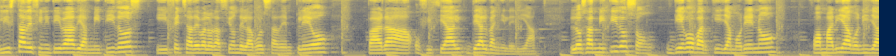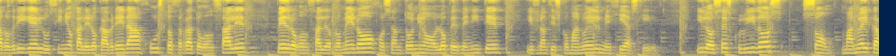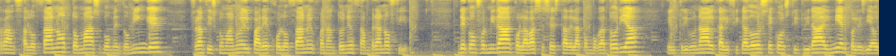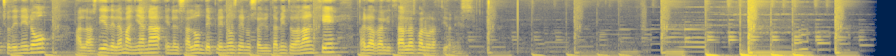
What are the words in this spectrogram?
Lista definitiva de admitidos y fecha de valoración de la Bolsa de Empleo para oficial de albañilería. Los admitidos son Diego Barquilla Moreno, Juan María Bonilla Rodríguez, Lucinio Calero Cabrera, Justo Cerrato González, Pedro González Romero, José Antonio López Benítez y Francisco Manuel Mejías Gil. Y los excluidos son Manuel Carranza Lozano, Tomás Gómez Domínguez, Francisco Manuel Parejo Lozano y Juan Antonio Zambrano Fid. De conformidad con la base sexta de la convocatoria, el Tribunal Calificador se constituirá el miércoles día 8 de enero a las 10 de la mañana en el Salón de Plenos de nuestro Ayuntamiento de Alange para realizar las valoraciones.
